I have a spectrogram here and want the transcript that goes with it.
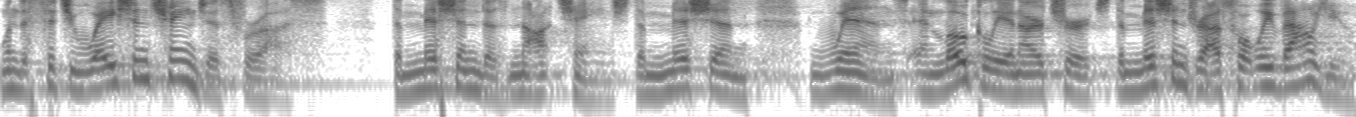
When the situation changes for us, the mission does not change. The mission wins. And locally in our church, the mission drives what we value.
